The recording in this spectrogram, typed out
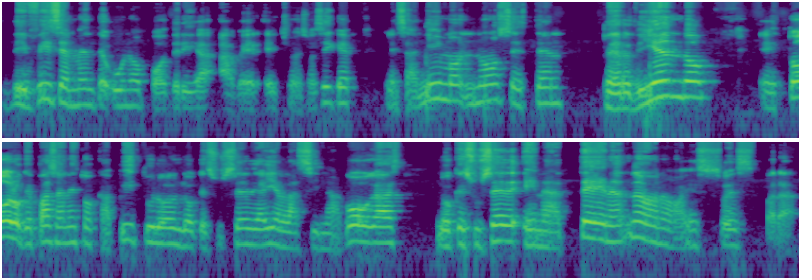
difícilmente uno podría haber hecho eso. Así que les animo, no se estén perdiendo todo lo que pasa en estos capítulos, lo que sucede ahí en las sinagogas, lo que sucede en Atenas. No, no, eso es para,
